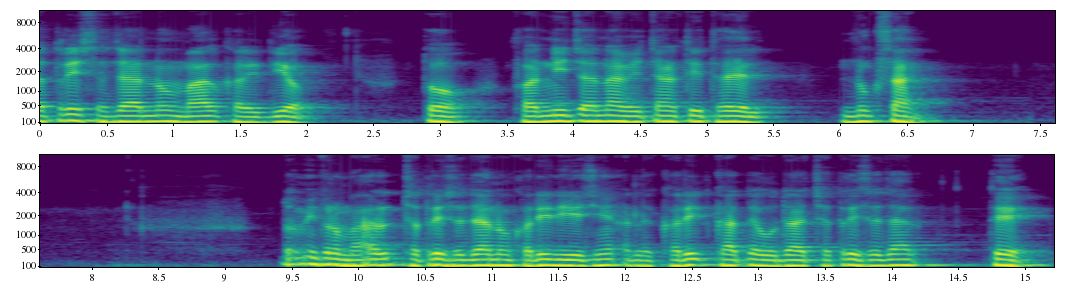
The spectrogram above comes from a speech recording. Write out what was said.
છત્રીસ હજારનો માલ ખરીદ્યો. તો ફર્નિચરના વેચાણથી થયેલ નુકસાન. તો મિત્રો, માલ છત્રીસ હજારનો ખરીદીએ છીએ. એટલે ખરીદ ખાતે ઉધાર છત્રીસ હજાર, તે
